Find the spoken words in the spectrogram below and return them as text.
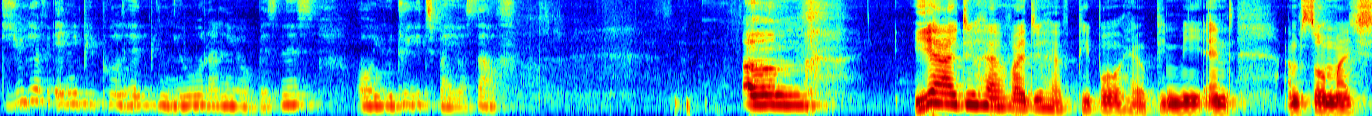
Do you have any people helping you run your business or you do it by yourself? Um yeah, I do have I do have people helping me and I'm so much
